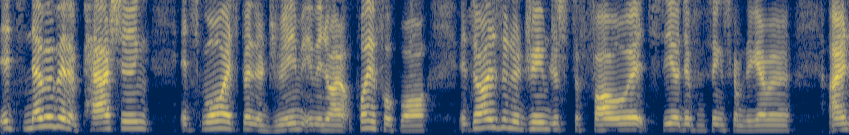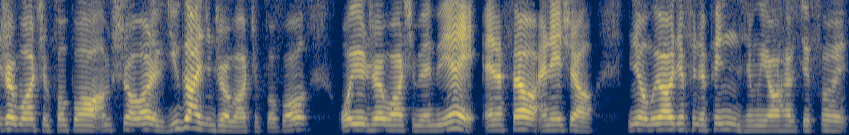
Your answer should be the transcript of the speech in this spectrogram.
it's never been a passion. It's more it's been a dream, even though I don't play football. It's always been a dream just to follow it, see how different things come together. I enjoy watching football. I'm sure a lot of you guys enjoy watching football, or you enjoy watching NBA, NFL, NHL. You know, we all have different opinions and we all have different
